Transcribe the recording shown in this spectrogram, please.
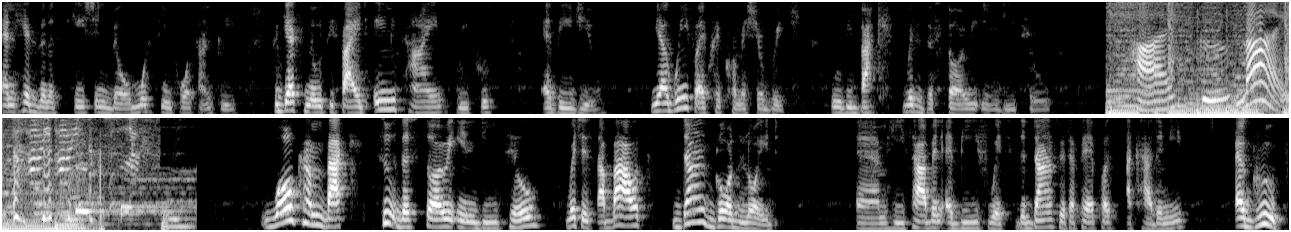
and hit the notification bell most importantly to get notified anytime we post a video. We are going for a quick commercial break. We'll be back with the story in details. High School Live. Welcome back to the story in detail, which is about Dance God Lloyd. Um, he's having a beef with the Dance with a Purpose Academy, a group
